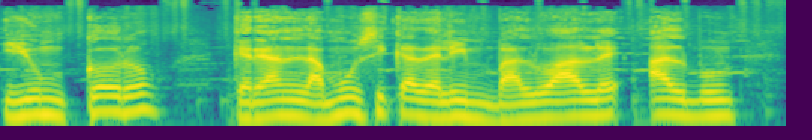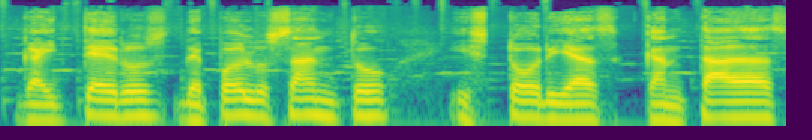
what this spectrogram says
y un coro crean la música del invaluable álbum Gaiteros de Pueblo Santo, historias cantadas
